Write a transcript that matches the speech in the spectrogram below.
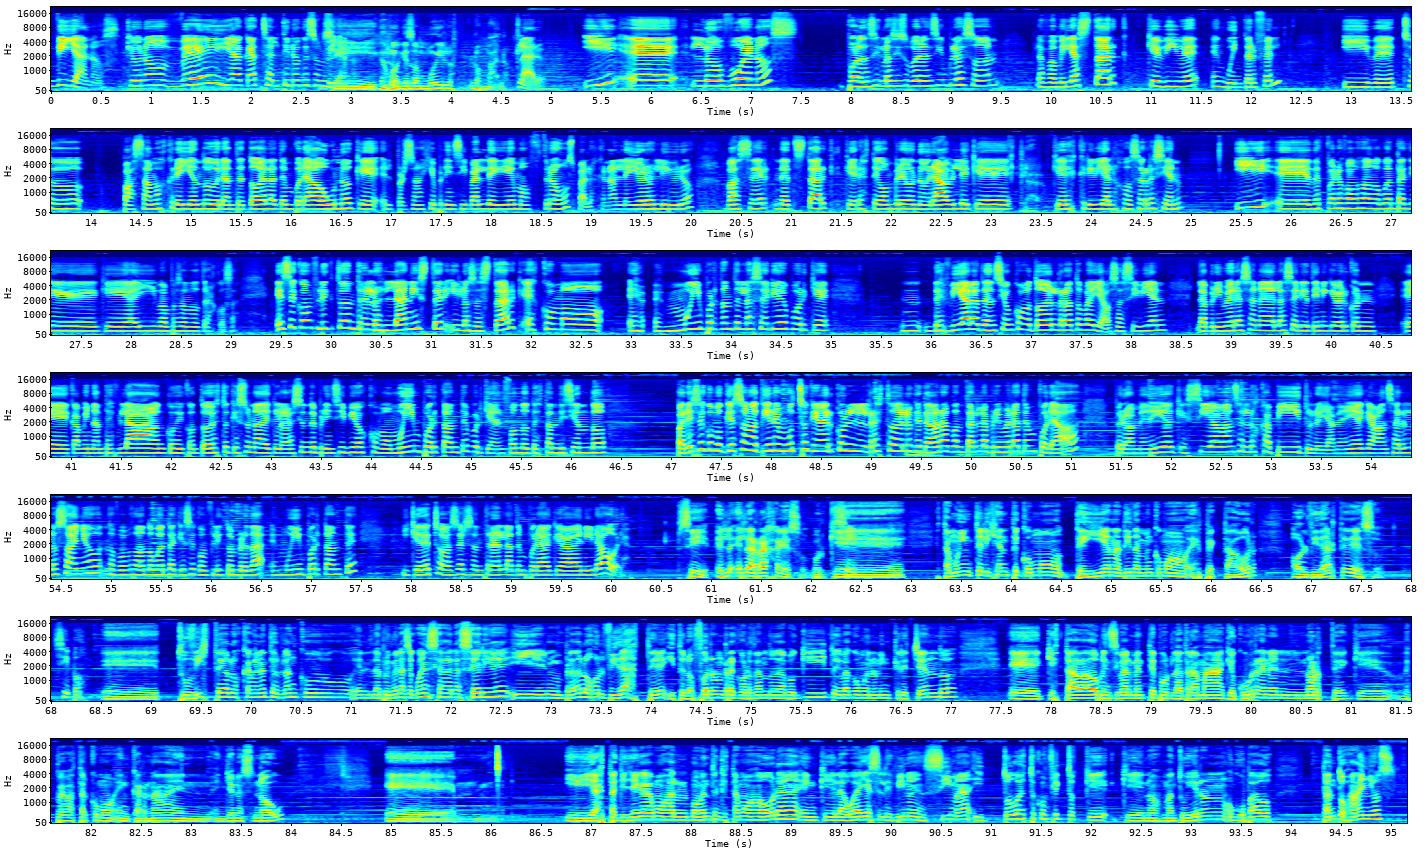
villanos, que uno ve y ya cacha el tiro que son villanos. Sí, como que son muy los, los malos. Claro. Y eh, los buenos, por decirlo así súper en simple, son la familia Stark que vive en Winterfell. Y de hecho pasamos creyendo durante toda la temporada 1 que el personaje principal de Game of Thrones, para los que no han leído los libros, va a ser Ned Stark, que era este hombre honorable que, Claro. que describía el José recién. Y eh, después nos vamos dando cuenta que, que ahí van pasando otras cosas. Ese conflicto entre los Lannister y los Stark es como. Es, es muy importante en la serie porque desvía la atención como todo el rato para allá. O sea, si bien la primera escena de la serie tiene que ver con eh, caminantes blancos y con todo esto, que es una declaración de principios como muy importante porque en el fondo te están diciendo. Parece como que eso no tiene mucho que ver con el resto de lo que te Mm. van a contar la primera temporada, pero a medida que sí avanzan los capítulos y a medida que avanzan los años, nos vamos dando cuenta que ese conflicto en verdad es muy importante y que de hecho va a ser central en la temporada que va a venir ahora. Sí, es, la- es la raja eso, porque está muy inteligente cómo te guían a ti también como espectador a olvidarte de eso. Sí, po. Eh, tú viste a los caminantes blancos en la primera secuencia de la serie y en verdad los olvidaste y te los fueron recordando de a poquito y va como en un increchendo eh, que está dado principalmente por la trama que ocurre en el norte, que después va a estar como encarnada en, en Jon Snow. Eh, y hasta que llegamos al momento en que estamos ahora, en que la weá ya se les vino encima y todos estos conflictos que, que nos mantuvieron ocupados tantos años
